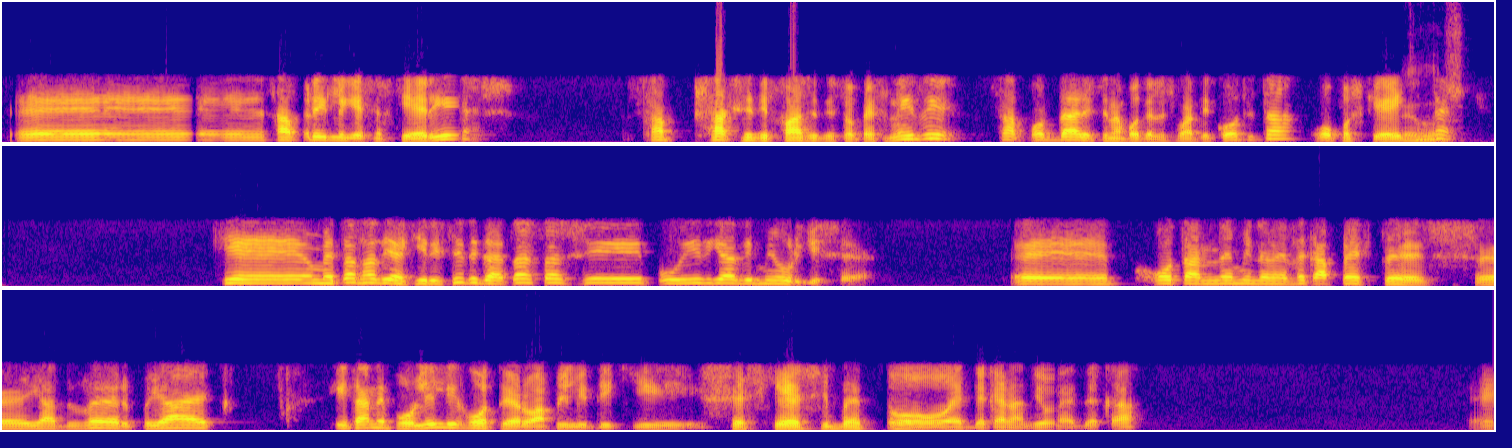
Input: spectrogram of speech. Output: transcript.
ε, θα βρει λίγες ευκαιρίες, θα ψάξει τη φάση της στο παιχνίδι, θα ποντάρει στην αποτελεσματικότητα, όπως και έγινε. Και μετά θα διαχειριστεί την κατάσταση που η ίδια δημιούργησε. Ε, όταν έμεινε με 10 παίκτες ε, η Adverb, η ΑΕΚ ήταν πολύ λιγότερο απειλητική σε σχέση με το 11 11. Ε,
